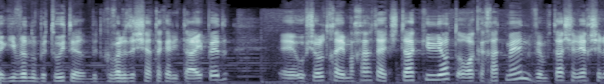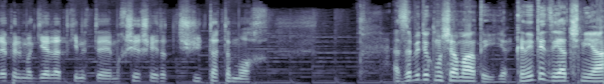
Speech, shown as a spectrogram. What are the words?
הגיב לנו בטוויטר בתגובה לזה שאתה קנית iPad, אה, הוא שואל אותך אם מכרת את שתי הכליות או רק אחת מהן, ומתי השליח של אפל מגיע להתקין את אה, מכשיר שליטת, שליטת המוח. אז זה בדיוק כמו שאמרתי, קניתי את זה יד שנייה,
